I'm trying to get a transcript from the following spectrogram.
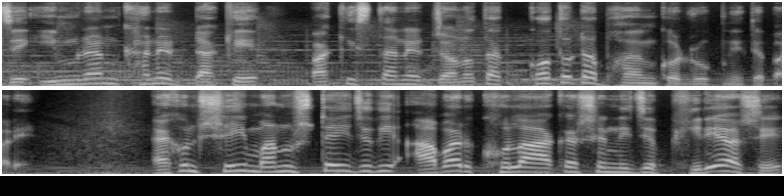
যে ইমরান খানের ডাকে পাকিস্তানের জনতা কতটা ভয়ঙ্কর রূপ নিতে পারে। এখন সেই মানুষটাই যদি আবার খোলা আকাশের নিচে ফিরে আসে,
